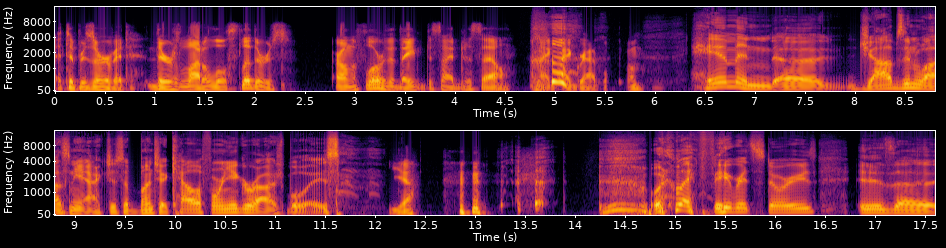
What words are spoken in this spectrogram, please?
uh, to preserve it. There's a lot of little slithers are on the floor that they decided to sell. And I, I grabbed one of them. Him and uh, Jobs and Wozniak, just a bunch of California garage boys. Yeah. One of my favorite stories is uh,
